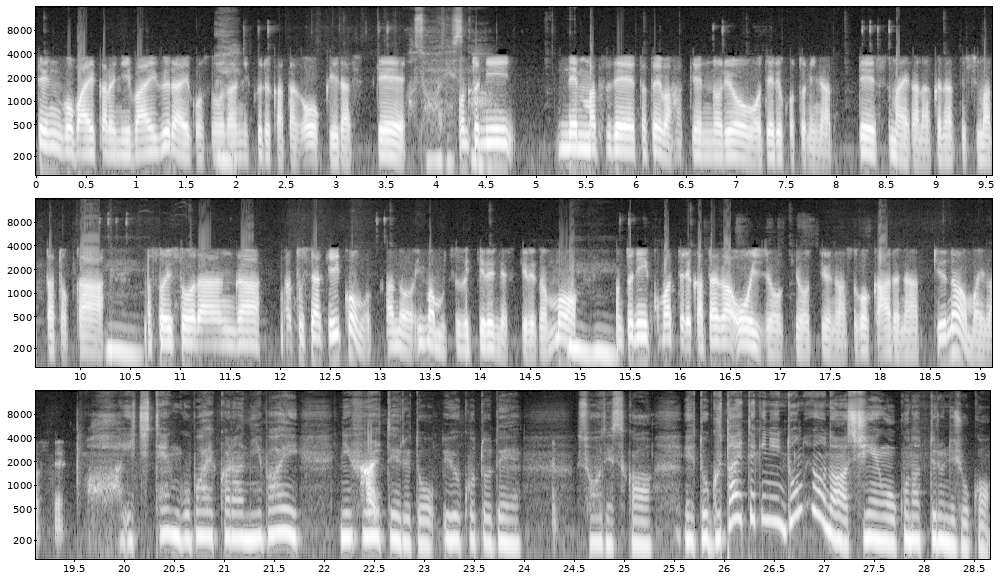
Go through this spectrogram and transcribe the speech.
1.5倍から2倍ぐらいご相談に来る方が多くいらして、本当に年末で例えば派遣の寮を出ることになって、住まいがなくなってしまったとか、うんまあ、そういう相談が、まあ、年明け以降もあの今も続けるんですけれども、うんうん本当に困っている方が多い状況っていうのはすごくあるなっていうのは思いますね。あー1.5倍から2倍に増えているということで、そうですか、えっと具体的にどのような支援を行っているんでしょうか？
